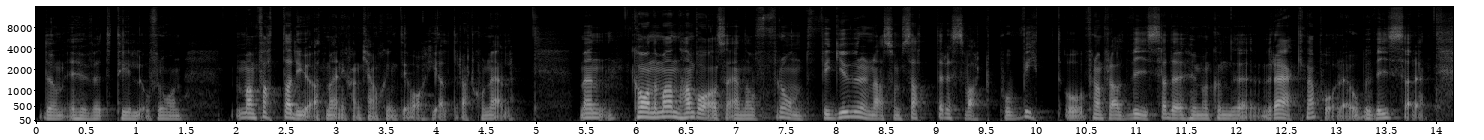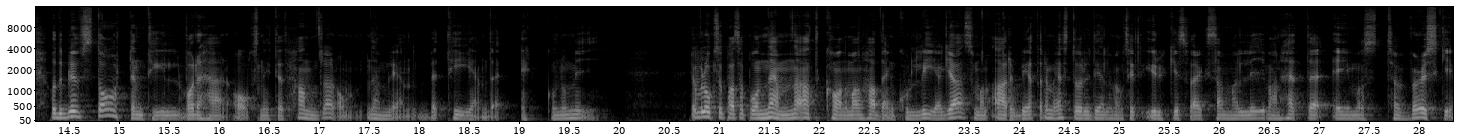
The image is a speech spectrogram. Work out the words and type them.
dum i huvudet till och från. Man fattade ju att människan kanske inte var helt rationell. Men Kahneman han var alltså en av frontfigurerna som satte det svart på vitt och framförallt visade hur man kunde räkna på det och bevisa det. Och det blev starten till vad det här avsnittet handlar om, nämligen beteendeekonomi. Jag vill också passa på att nämna att Kahneman hade en kollega som han arbetade med större delen av sitt yrkesverksamma liv. Han hette Amos Tversky.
